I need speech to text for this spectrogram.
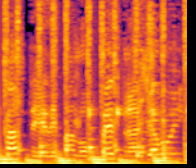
empate de Palompetra, ya voy.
